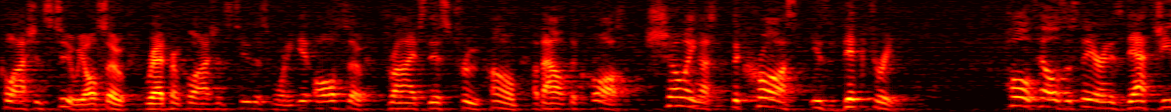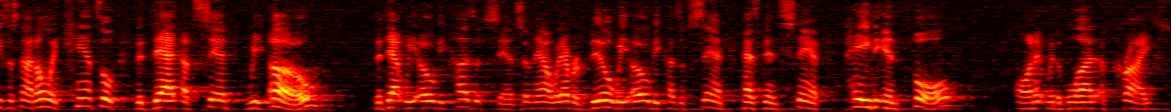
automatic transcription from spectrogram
Colossians 2. We also read from Colossians 2 this morning. It also drives this truth home about the cross, showing us the cross is victory. Paul tells us there in his death, Jesus not only canceled the debt of sin we owe, the debt we owe because of sin, so now whatever bill we owe because of sin has been stamped, paid in full on it with the blood of Christ.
